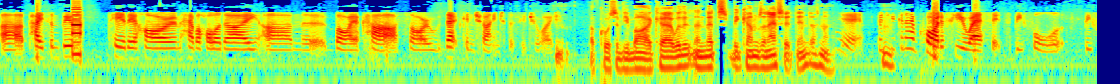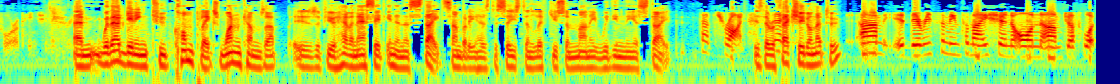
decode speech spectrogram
uh, pay some bills, repair their home, have a holiday, um, uh, buy a car. So that can change the situation. of course if you buy a car with it then that becomes an asset then, doesn't it? Yeah, but you can have quite a few assets before before a pension. And without getting too complex, one comes up is if you have an asset in an estate, somebody has deceased and left you some money within the estate. That's right. Is there a fact sheet on that too? Um, there is some information on um, just what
